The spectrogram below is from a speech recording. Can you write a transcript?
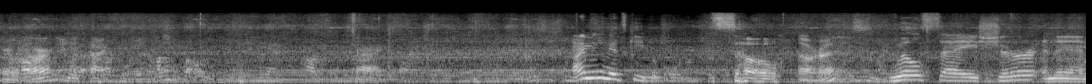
There we are. Alright. I mean, it's keepable. So, All right. we'll say sure, and then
